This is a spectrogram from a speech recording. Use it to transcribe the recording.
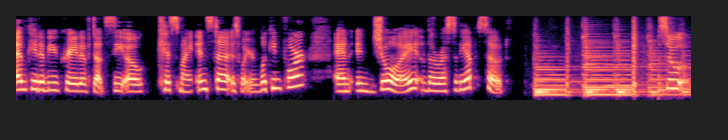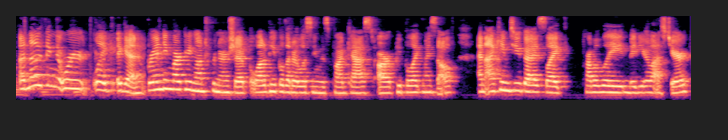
mkwcreative.co. Kiss my Insta is what you're looking for, and enjoy the rest of the episode. So another thing that we're like again, branding, marketing, entrepreneurship. A lot of people that are listening to this podcast are people like myself, and I came to you guys like probably mid-year last year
